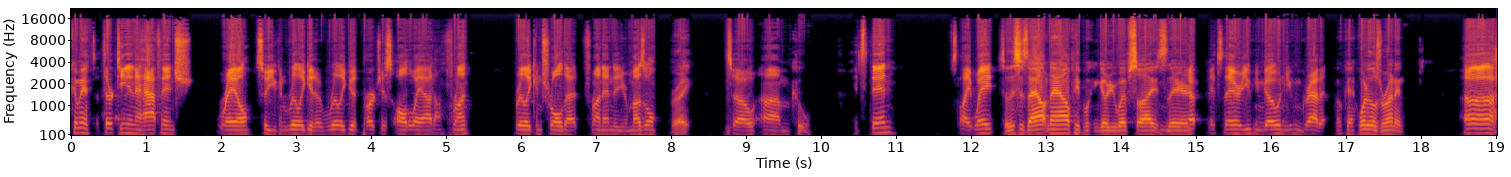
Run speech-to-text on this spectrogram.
Come in. It's a 13 and a half inch rail, so you can really get a really good purchase all the way out on front. Really control that front end of your muzzle. Right. So um, Cool. it's thin, it's lightweight. So this is out now. People can go to your website. It's there. Yep, it's there. You can go and you can grab it. Okay. What are those running? Uh,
